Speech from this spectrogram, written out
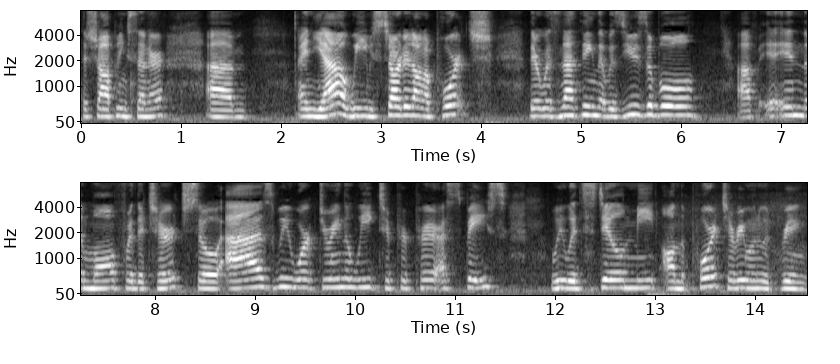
the shopping center. Um, and yeah we started on a porch. There was nothing that was usable uh, in the mall for the church. So as we worked during the week to prepare a space we would still meet on the porch. Everyone would bring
